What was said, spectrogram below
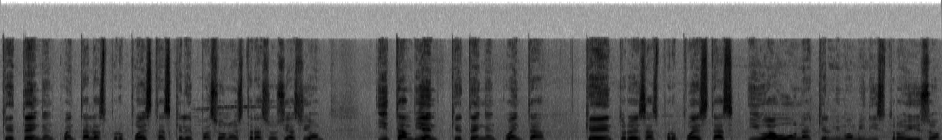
que tenga en cuenta las propuestas que le pasó nuestra asociación y también que tenga en cuenta que dentro de esas propuestas iba una que el mismo ministro hizo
